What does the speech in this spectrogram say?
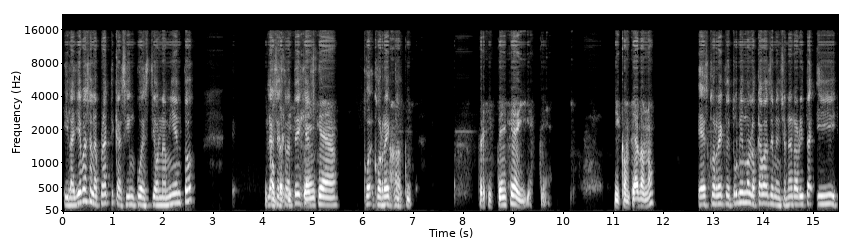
y la llevas a la práctica sin cuestionamiento, las estrategias correcto. Persistencia y este y confiado, ¿no? Es correcto, y tú mismo lo acabas de mencionar ahorita y,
